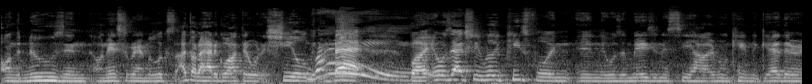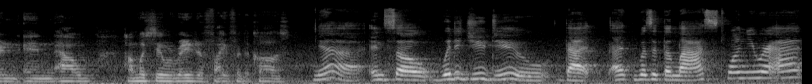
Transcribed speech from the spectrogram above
On the news and on Instagram, it looks. I thought I had to go out there with a shield and a Right. bat, but it was actually really peaceful, and, and it was amazing to see how everyone came together and, and how how much they were ready to fight for the cause. Yeah. And so what did you do that uh, was it the last one you were at?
